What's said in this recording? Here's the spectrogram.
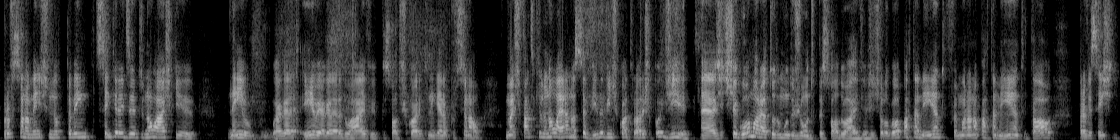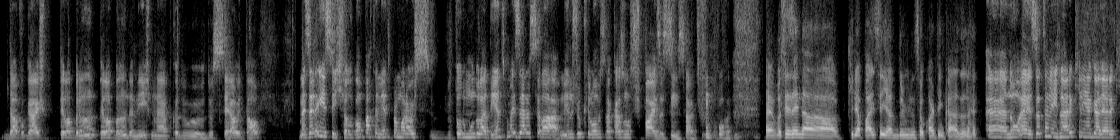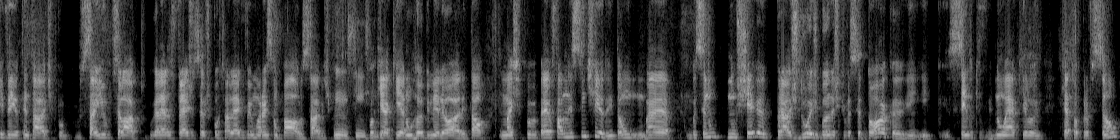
profissionalmente, não, também, sem querer dizer, não acho que nem eu, a, eu e a galera do Ive, o pessoal do Score, que ninguém era profissional mas de fato aquilo não era a nossa vida 24 horas por dia. É, a gente chegou a morar todo mundo junto, o pessoal do Ivy. A gente alugou um apartamento, foi morar no apartamento e tal, para ver se a gente dava o gás pela, pela banda mesmo, na época do, do céu e tal. Mas era isso, a gente alugou um apartamento para morar os, todo mundo lá dentro, mas era, sei lá, menos de um quilômetro da casa dos nossos pais, assim, sabe? Tipo, porra. É, vocês ainda queriam paz e você ia dormir no seu quarto em casa, né? É, não, é, exatamente. Não era que nem a galera que veio tentar, tipo, saiu, sei lá, a galera do Fred saiu de Porto Alegre e veio morar em São Paulo, sabe? Tipo, hum, sim, sim. porque aqui era um hub melhor e tal. Mas, tipo, é, eu falo nesse sentido. Então, é, você não, não chega para as duas bandas que você toca, e, e, sendo que não é aquilo que é a tua profissão,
